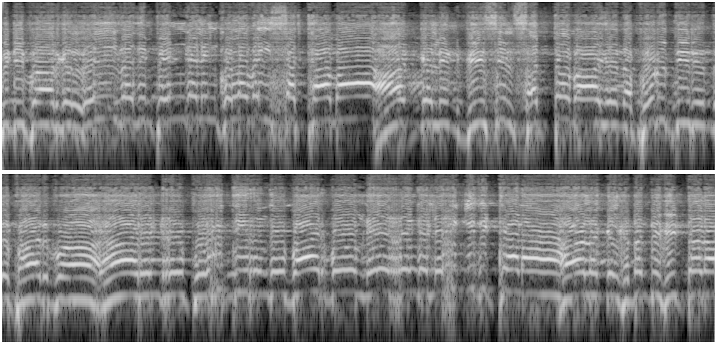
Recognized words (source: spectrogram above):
பிடிப்பார்கள். வெல்வது பெண்களின் குலவை சத்தமா? ஆண்களின் விசில் சட்டமா என பொறுத்திருந்து பார்ப்பா யார் என்று பொறுத்திருந்து பார்ப்போம். நேரங்கள் நெருங்கி விட்டன காலங்கள் கடந்து விட்டனா.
